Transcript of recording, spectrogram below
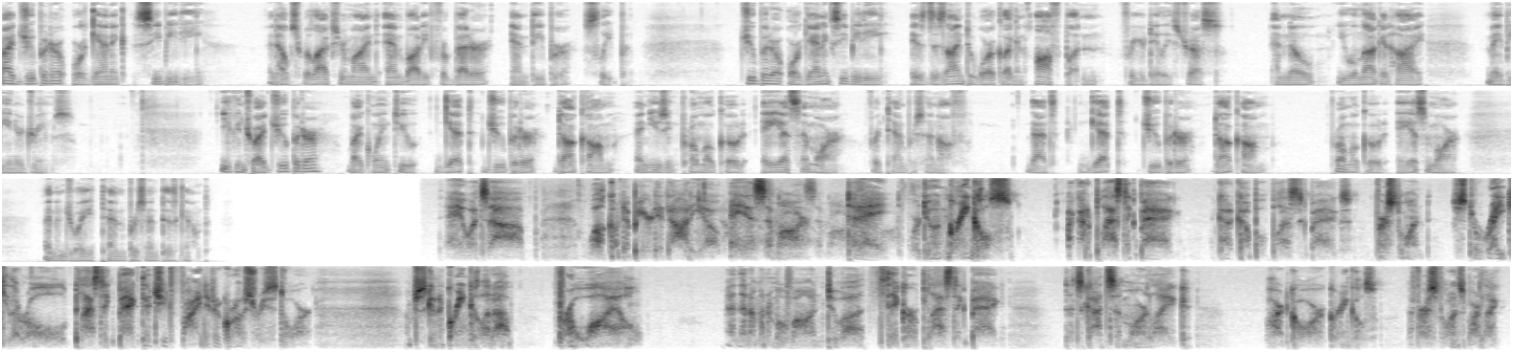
try Jupiter Organic CBD. It helps relax your mind and body for better and deeper sleep. Jupiter Organic CBD is designed to work like an off button for your daily stress. And no, you will not get high, maybe in your dreams. You can try Jupiter by going to getjupiter.com and using promo code ASMR for 10% off. That's getjupiter.com, promo code ASMR, and enjoy a 10% discount. Hey, what's up? Welcome to Bearded Audio ASMR. Today, we're doing crinkles. I got a plastic bag. I got a couple of plastic bags. First one, just a regular old plastic bag that you'd find at a grocery store. I'm just going to crinkle it up for a while. And then I'm going to move on to a thicker plastic bag that's got some more like hardcore crinkles. The first one's more like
